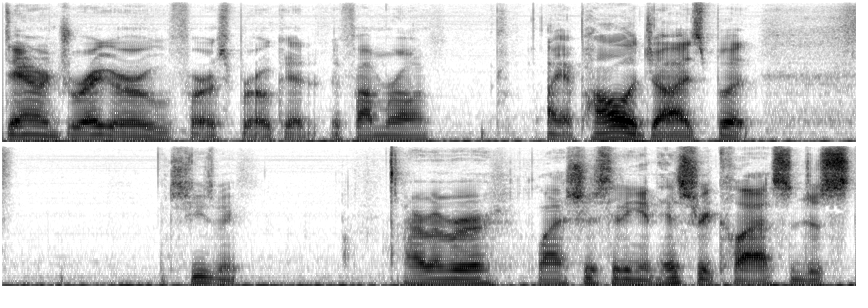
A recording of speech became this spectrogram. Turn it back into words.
Darren Dreger who first broke it. If I'm wrong, I apologize, but excuse me. I remember last year sitting in history class and just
